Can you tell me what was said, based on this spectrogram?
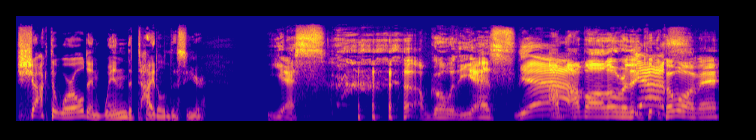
shock the world and win the title this year. Yes. I'm going with yes. Yeah. I'm, I'm all over this. Yes. Come on, man.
